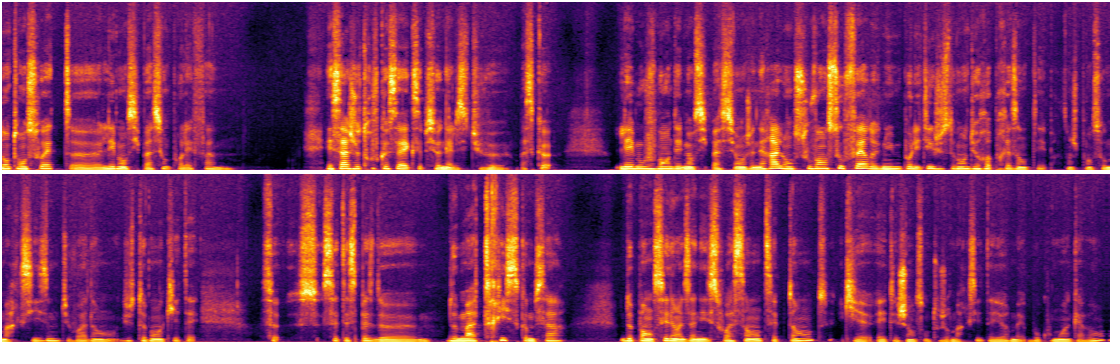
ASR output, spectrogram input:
dont on souhaite euh, l'émancipation pour les femmes. Et ça, je trouve que c'est exceptionnel, si tu veux, parce que les mouvements d'émancipation en général ont souvent souffert d'une politique justement du représenté. Par exemple, je pense au marxisme, tu vois, dans, justement, qui était ce- ce- cette espèce de, de matrice comme ça de pensée dans les années 60, 70, qui, et des gens sont toujours marxistes d'ailleurs, mais beaucoup moins qu'avant.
